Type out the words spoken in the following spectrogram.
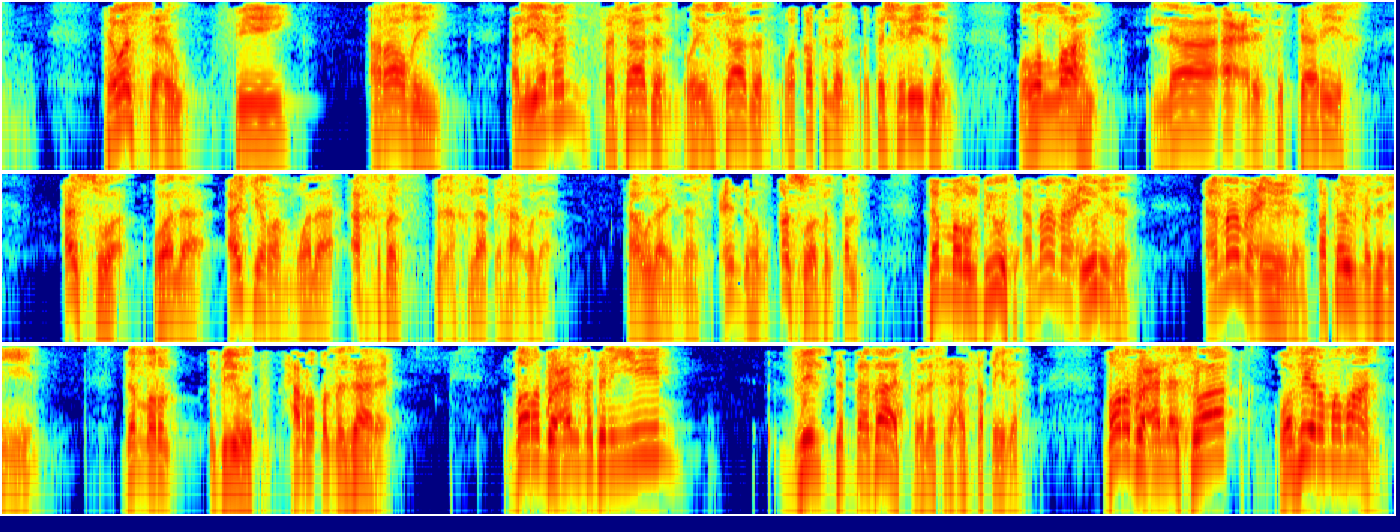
توسعوا في أراضي اليمن فسادا وإفسادا وقتلا وتشريدا ووالله لا أعرف في التاريخ أسوأ ولا أجرم ولا أخبث من أخلاق هؤلاء. هؤلاء الناس عندهم قسوة في القلب. دمروا البيوت أمام أعيننا. أمام أعيننا قتلوا المدنيين دمروا البيوت حرقوا المزارع ضربوا على المدنيين بالدبابات والأسلحة الثقيلة ضربوا على الأسواق وفي رمضان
